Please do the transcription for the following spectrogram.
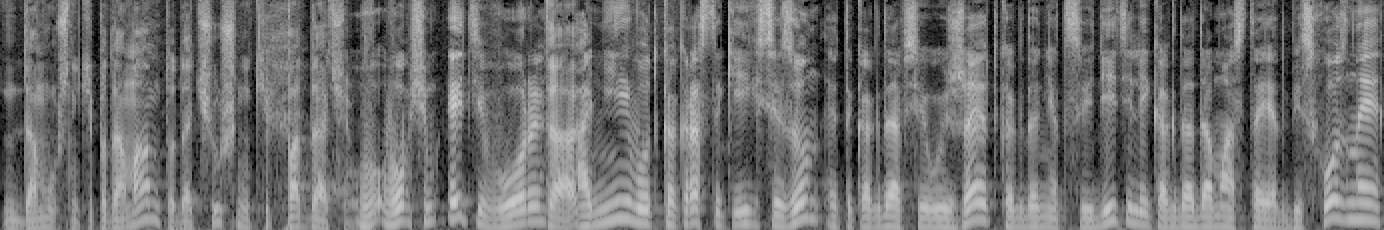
домушники по домам, то дачушники по дачам. В, в общем, эти воры, так. они вот как раз-таки их сезон, это когда все уезжают, когда нет свидетелей, когда дома стоят бесхозные,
